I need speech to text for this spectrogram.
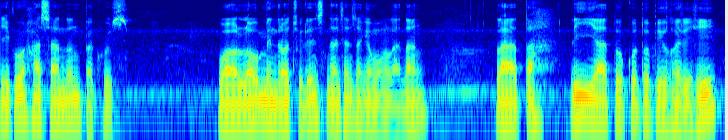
iku hasanun bagus. Walau min rajulin senajan saking wong lanang latah liyatu kutubi ghairihi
